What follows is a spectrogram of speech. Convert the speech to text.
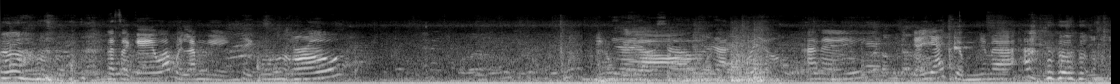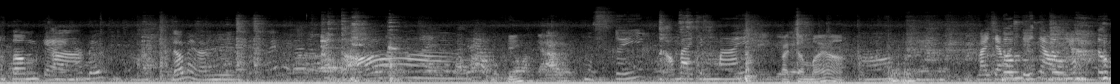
Là xài keo á 15 nghìn. Thiệt luôn hả? Ừ tôm càng À. nó biết. Đố mày bao nhiêu? Cỡ một ký. một ký cỡ ba trăm mấy. Ba trăm mấy à? Ba trăm tôm chỉ nhau tôm nha tôm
